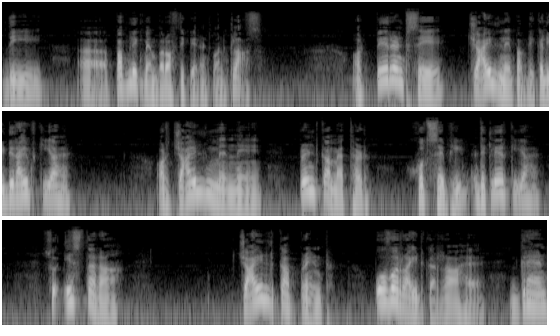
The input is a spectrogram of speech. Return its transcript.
the public member of the parent one class. اور پیرنٹ سے چائلڈ نے پبلکلی ڈیرائیو کیا ہے۔ اور چائلڈ میں نے پرنٹ کا میتھڈ خود سے بھی ڈکلیئر کیا ہے۔ سو so اس طرح چائلڈ کا پرنٹ اوور رائڈ کر رہا ہے گرینڈ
